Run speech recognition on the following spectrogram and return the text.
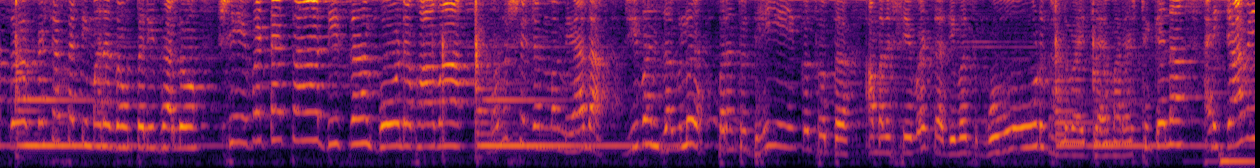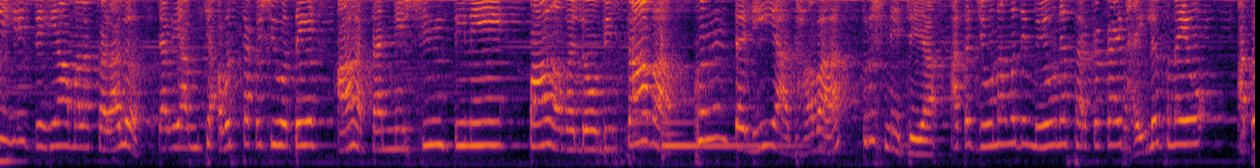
अट्टहास कशासाठी महाराज अवतरी झालो? शेवटाचा दिस गोड भावा मनुष्य जन्म मिळाला जीवन जगलो परंतु ध्येय एकच होतं. आम्हाला शेवटचा दिवस गोड घालवायचा आहे महाराज ठीक आहे ना? आणि ज्यावेळी हे ध्येय आम्हाला कळालं त्यावेळी आमची अवस्था कशी होते? आता निश्चिंतीने पावलो विसावा खुंटली या धावा तृष्णेचे या. आता जीवनामध्ये मिळवण्यासारखं काय राहिलंच नाही हो. आता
